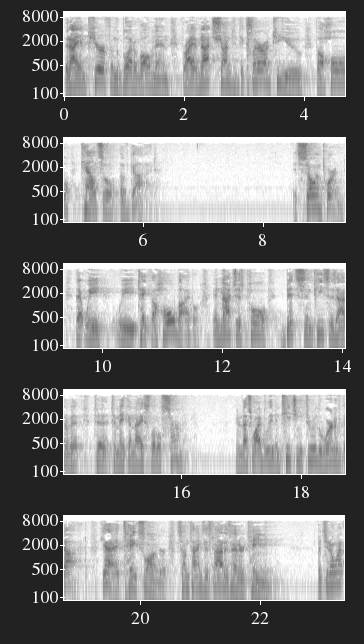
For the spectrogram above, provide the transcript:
that I am pure from the blood of all men, for I have not shunned to declare unto you the whole counsel of God. It's so important that we, we take the whole Bible and not just pull bits and pieces out of it to, to make a nice little sermon. You know, that's why I believe in teaching through the Word of God. Yeah, it takes longer. Sometimes it's not as entertaining. But you know what?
